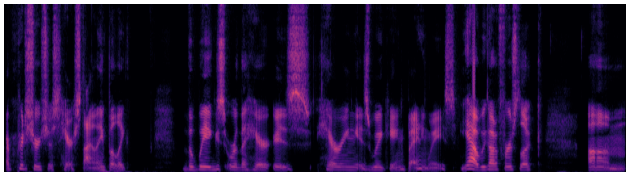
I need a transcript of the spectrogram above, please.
I'm pretty sure it's just hairstyling, but like the wigs or the hair is herring is wigging. But anyways, yeah, we got a first look. Um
